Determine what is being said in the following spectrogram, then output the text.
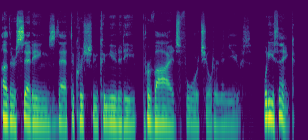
other settings that the Christian community provides for children and youth. What do you think?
